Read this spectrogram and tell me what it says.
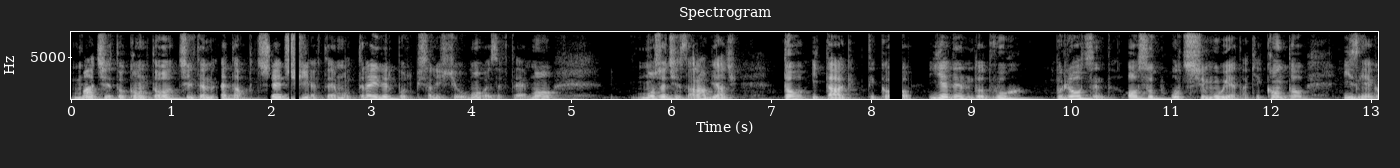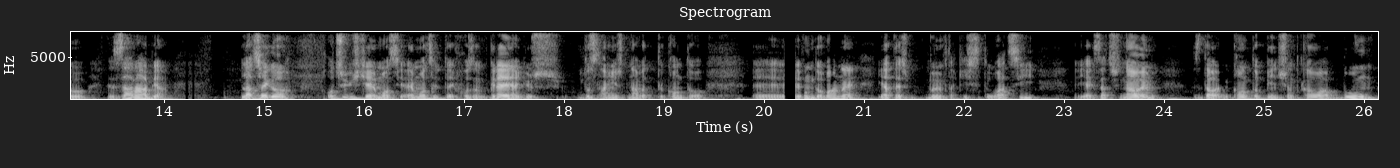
macie to konto, czyli ten etap trzeci, FTMO Trader, podpisaliście umowę z FTMO, możecie zarabiać, to i tak tylko 1 do 2% osób utrzymuje takie konto i z niego zarabia. Dlaczego? Oczywiście emocje. Emocje tutaj wchodzą w grę, jak już dostaniesz nawet to konto e, fundowane. Ja też byłem w takiej sytuacji, jak zaczynałem, zdałem konto 50 koła, boom,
